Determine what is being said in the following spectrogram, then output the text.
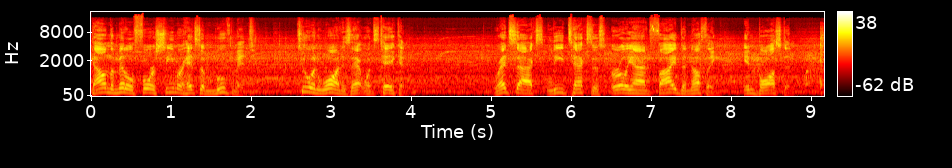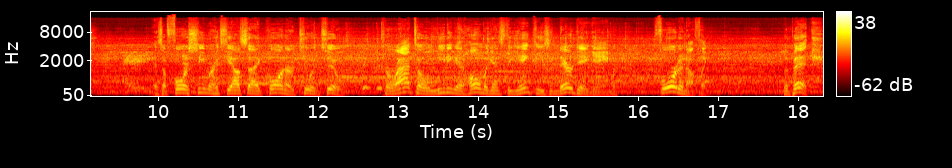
Down the middle, four seamer hits a movement. Two and one as that one's taken. Red Sox lead Texas early on five to nothing in Boston. As a four seamer hits the outside corner, two and two. Toronto leading at home against the Yankees in their day game, four to nothing. The pitch.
